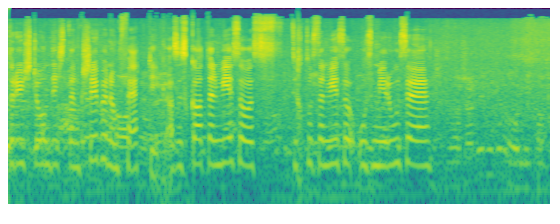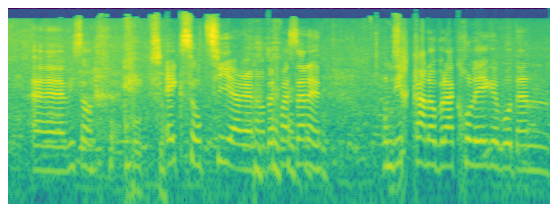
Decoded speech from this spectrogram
drei Stunden ist es dann geschrieben und fertig. Also es geht dann wie so, es, ich tue es dann wie so aus mir raus äh, wie so exorzieren oder ich weiß auch nicht. Und ich kenne aber auch Kollegen, die dann,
